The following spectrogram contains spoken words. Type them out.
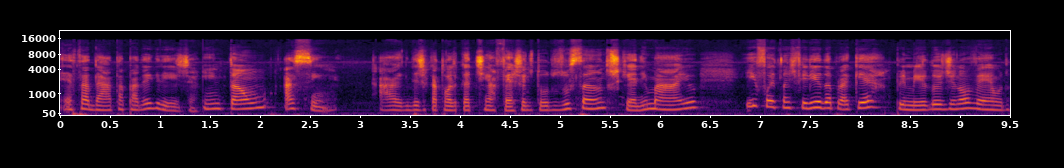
essa data para a igreja. Então, assim, a Igreja Católica tinha a festa de Todos os Santos, que era em maio, e foi transferida para quê? 1 de novembro,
